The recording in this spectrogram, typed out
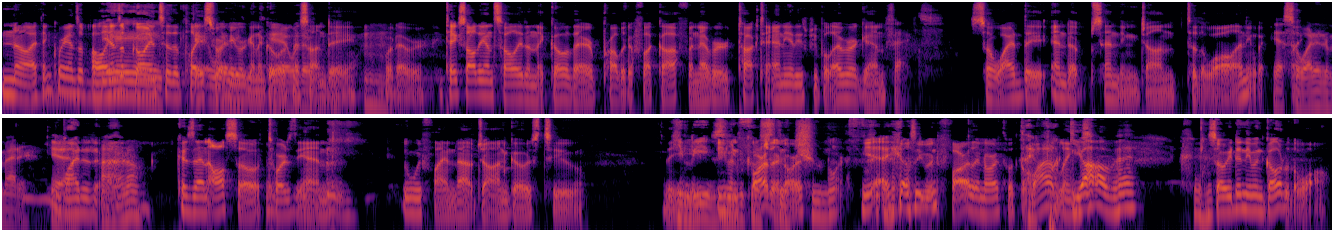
No, I think where he ends up Oh, he ends yeah, up going yeah. to the place where he were going to go yeah, with whatever. Missandei, Mhm. whatever. He takes all the Unsullied and they go there probably to fuck off and never talk to any of these people ever again. Facts. So why did they end up sending Jon to the wall anyway? Yeah. So why did it matter? Yeah. Why did it I don't know. Because then also towards the end, we find out Jon goes to the He leaves even he farther north. True north. Yeah, he goes even farther north with the Like, wildlings. y'all, man. So he didn't even go to the wall.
